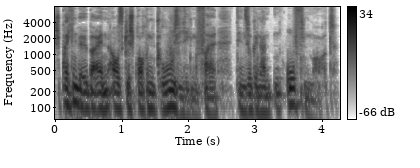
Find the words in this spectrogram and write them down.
sprechen wir über einen ausgesprochen gruseligen Fall, den sogenannten Ofenmord.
